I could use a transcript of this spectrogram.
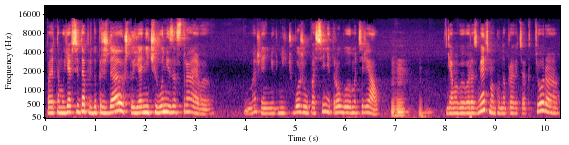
Поэтому я всегда предупреждаю, что я ничего не застраиваю. Понимаешь, я ни, ни- боже упаси, не трогаю материал. Мгм, мгм. Я могу его размять, могу направить актера,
